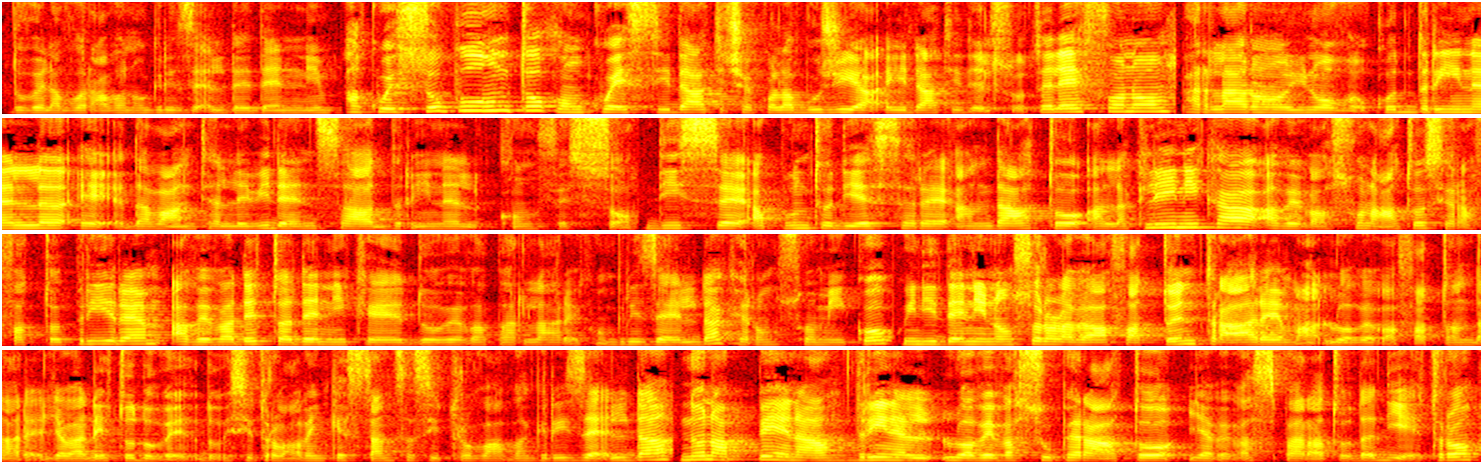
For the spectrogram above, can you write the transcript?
dove lavoravano Griselda e Danny. A questo punto, con questi dati, cioè con la bugia e i dati del suo telefono, parlarono di nuovo con Drinel e davanti all'evidenza Drinel confessò. Disse appunto di essere andato alla clinica, aveva suonato, si era fatto aprire, aveva detto a Danny che doveva parlare con Griselda, che era un suo amico, quindi Danny non solo l'aveva fatto entrare, ma lo aveva fatto andare, gli aveva detto dove, dove si trovava, in che stanza si trovava Griselda. Non appena Drinel lo aveva superato, gli aveva sparato da dietro,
